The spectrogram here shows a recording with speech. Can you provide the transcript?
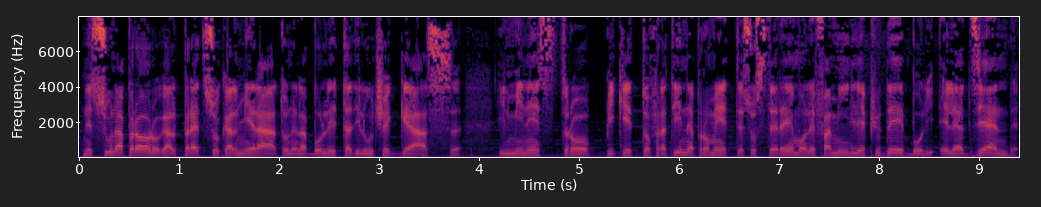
Nessuna proroga al prezzo calmierato nella bolletta di luce e gas. Il ministro Pichetto Fratin promette sosterremo le famiglie più deboli e le aziende.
